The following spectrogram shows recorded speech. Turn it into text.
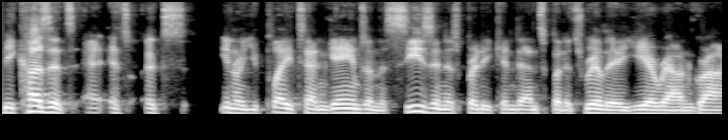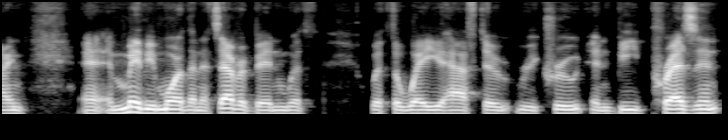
because it's it's it's you know you play 10 games and the season is pretty condensed but it's really a year-round grind and maybe more than it's ever been with with the way you have to recruit and be present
